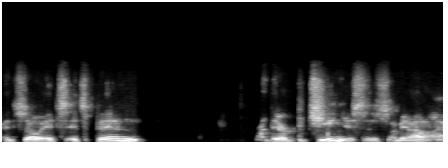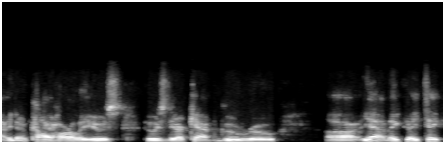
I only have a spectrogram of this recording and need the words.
And so it's it's been they're geniuses. I mean, I don't you know Khai Harley, who's who's their cap guru. Uh, yeah, they they take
